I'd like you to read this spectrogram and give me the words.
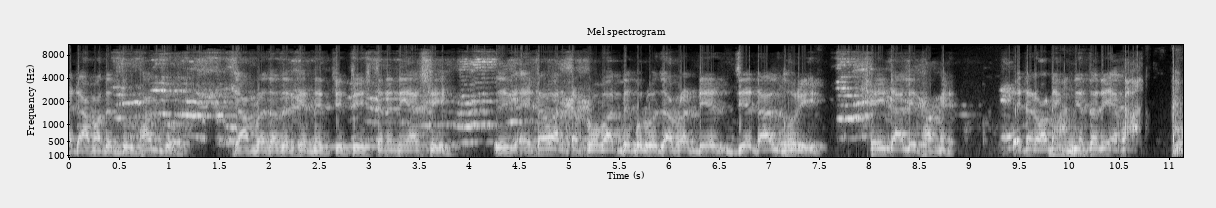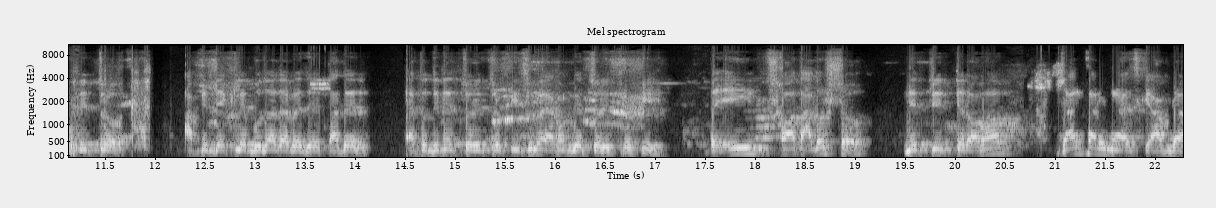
এটা আমাদের দুর্ভাগ্য যে আমরা যাদেরকে নেতৃত্ব স্থানে নিয়ে আসি এটাও একটা প্রবাদ দিয়ে বলব যে আমরা যে ডাল ধরি সেই ডালই ভাঙে। এটার অনেক। নেতারই এখন চরিত্র। আপনি দেখলে বোঝা যাবে যে তাদের এতদিনের চরিত্র কি ছিল এখনকার চরিত্র কি। তো এই সৎ আদর্শ নেতৃত্বের অভাব যার কারণে আজকে আমরা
